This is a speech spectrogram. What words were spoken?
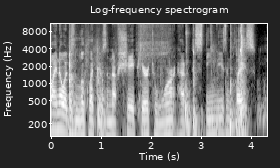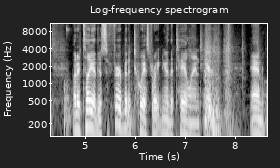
Now I know it doesn't look like there's enough shape here to warrant having to steam these in place, but I tell you there's a fair bit of twist right near the tail end here. And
